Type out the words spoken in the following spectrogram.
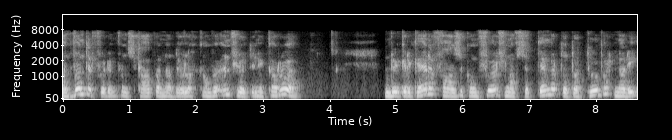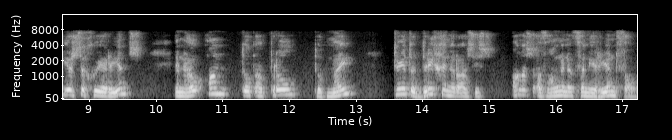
wat wintervoeding van skape nadelig kan beïnvloed in die Karoo. Die gregere fase kom voor vanaf September tot Oktober na die eerste goeie reëns en hou aan tot April tot Mei, 2 tot 3 generasies, alles afhangende van die reënval.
